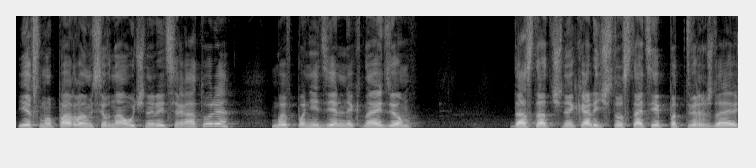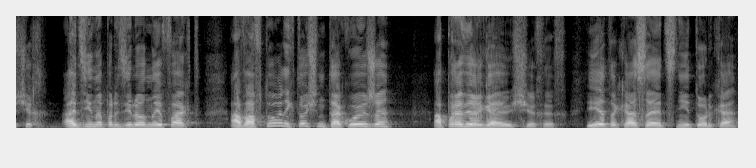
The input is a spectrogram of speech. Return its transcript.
если мы пороемся в научной литературе, мы в понедельник найдем достаточное количество статей, подтверждающих один определенный факт, а во вторник точно такое же опровергающих их. И это касается не только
